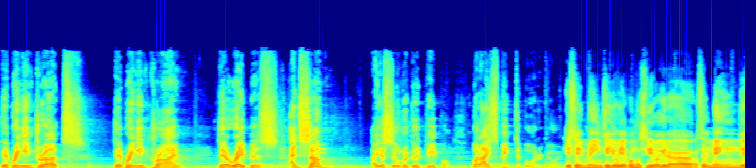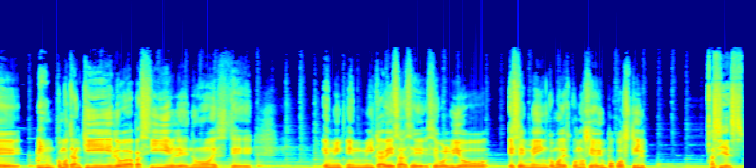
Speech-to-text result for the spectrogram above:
They're bringing drugs, they're bringing crime, they're rapists, and some, I assume, are good people. But I speak to border guards. Ese Maine que yo había conocido, que era, o sea, el Maine de, como tranquilo, apacible, ¿no? Este, en mi, en mi cabeza se, se volvió ese Maine como desconocido y un poco hostil. Así es,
